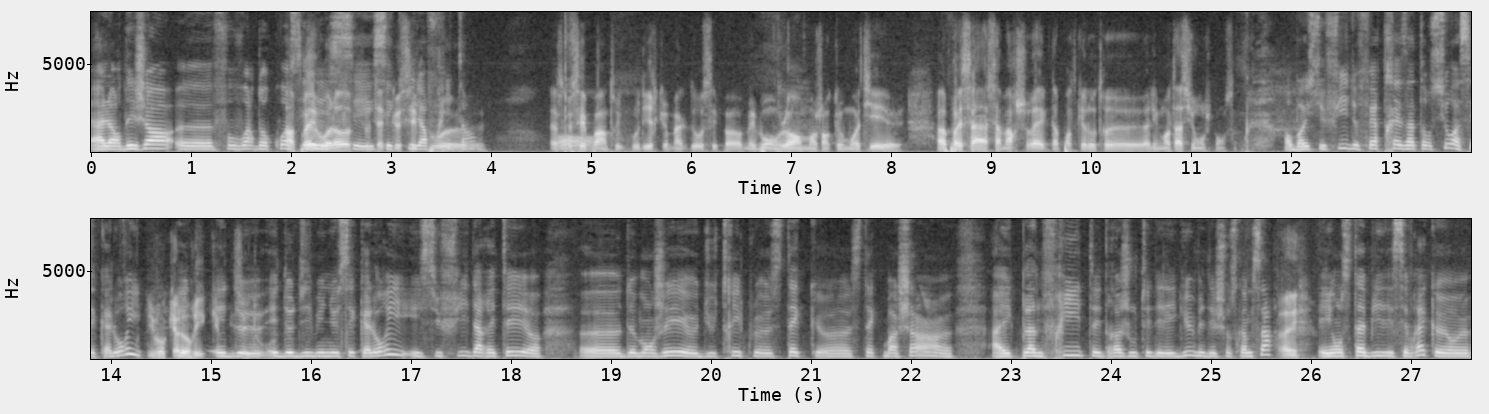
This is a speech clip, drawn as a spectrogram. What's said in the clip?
Alors déjà, euh, faut voir dans quoi c'est voilà, c'est cuit la pour, Est-ce que c'est Oh. pas un truc pour dire que McDo, c'est pas. Mais bon, là, en mangeant que moitié, euh, après, ça, ça marcherait avec n'importe quelle autre euh, alimentation, je pense. Oh, bah, il suffit de faire très attention à ses calories. Niveau calorique, et, de, et de diminuer ses calories. Il suffit d'arrêter euh, de manger du triple steak, euh, steak machin, euh, avec plein de frites et de rajouter des légumes et des choses comme ça. Et on stabilise. C'est vrai que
